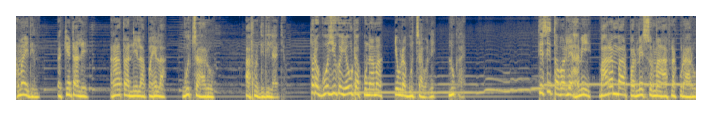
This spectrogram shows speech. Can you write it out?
थमाइदिन्। र केटाले राता निला पहेँला गुच्चाहरू आफ्नो दिदीलाई दियो। तर गोजीको एउटा कुनामा एउटा गुच्चा भने लुकायो। त्यसै तवरले हामी बारम्बार परमेश्वरमा आफ्ना कुराहरू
